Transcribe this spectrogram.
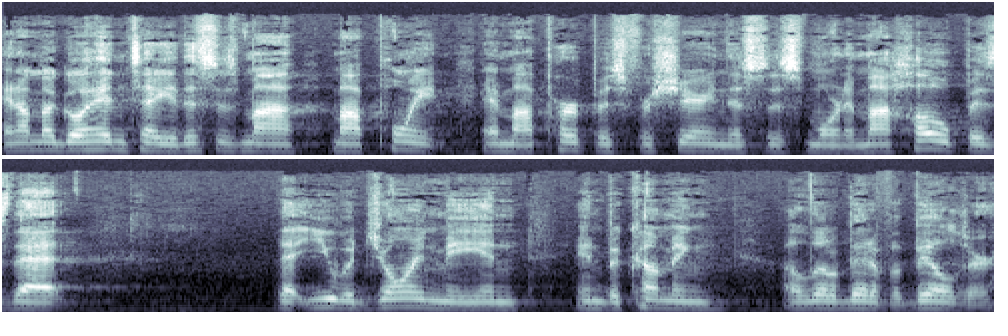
and I'm going to go ahead and tell you this is my, my point and my purpose for sharing this this morning. My hope is that, that you would join me in, in becoming a little bit of a builder.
